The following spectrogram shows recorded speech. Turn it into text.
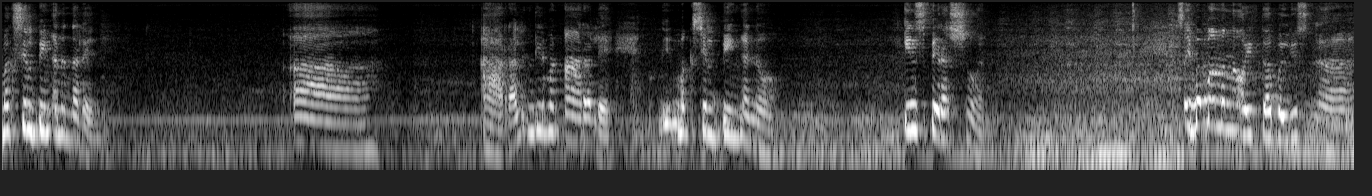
magsilbing ano na rin, ah, aral, hindi naman aral eh. Magsilbing ano, inspirasyon. Sa iba pa mga OFWs na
